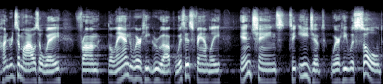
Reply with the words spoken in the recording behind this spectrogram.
hundreds of miles away from the land where he grew up with his family in chains to Egypt, where he was sold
